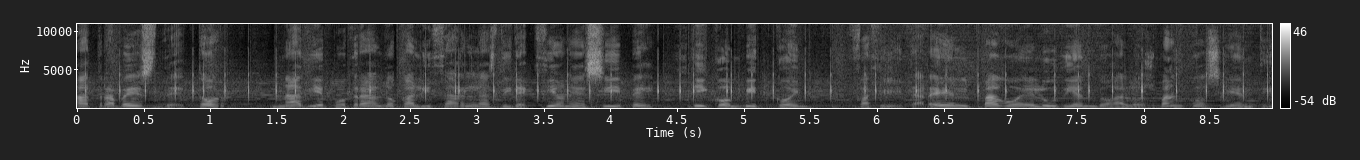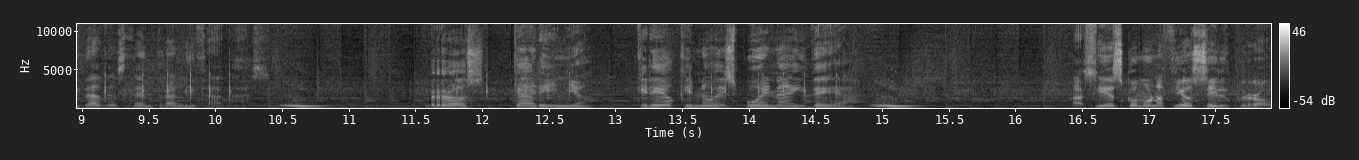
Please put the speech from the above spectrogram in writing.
A través de Tor, nadie podrá localizar las direcciones IP y con Bitcoin facilitaré el pago eludiendo a los bancos y entidades centralizadas. Ross, cariño, creo que no es buena idea. Así es como nació Silk Road,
